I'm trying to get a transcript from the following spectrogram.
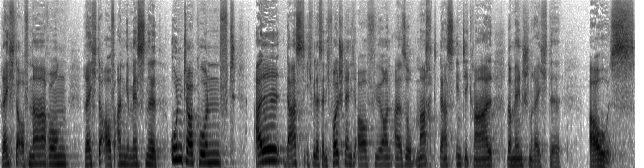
Rechte auf Nahrung, Rechte auf angemessene Unterkunft, all das, ich will das ja nicht vollständig aufführen, also macht das Integral der Menschenrechte aus.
